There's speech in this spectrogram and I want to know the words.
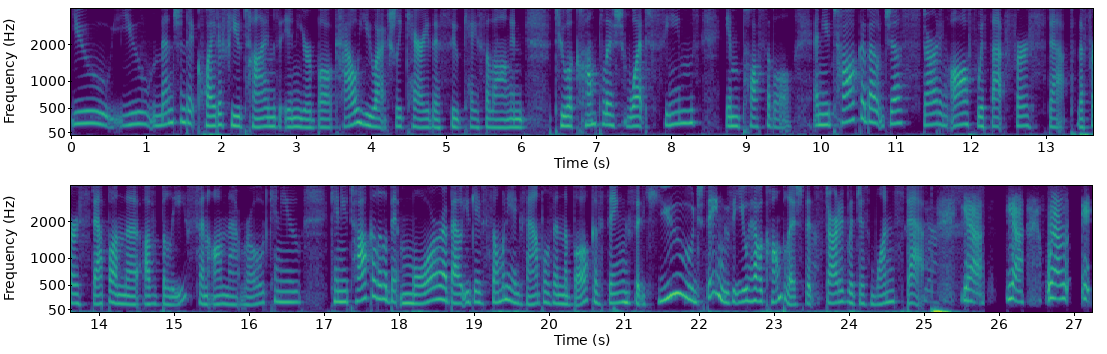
You you mentioned it quite a few times in your book how you actually carry this suitcase along and to accomplish what seems impossible. And you talk about just starting off with that first step, the first step on the of belief and on that road. Can you can you talk a little bit more about you gave so many examples in the book of things that huge things that you have accomplished that started with just one step. Yeah. yeah. Yeah, well, it,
